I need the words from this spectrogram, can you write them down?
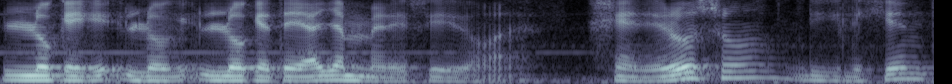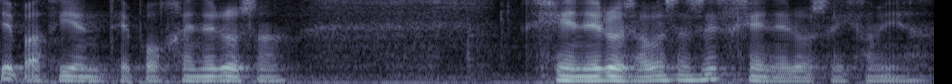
lo que, lo, que te hayan merecido. ¿vale? Generoso, diligente, paciente, pues generosa. Generosa, vas a ser generosa, hija mía.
